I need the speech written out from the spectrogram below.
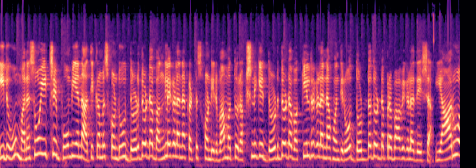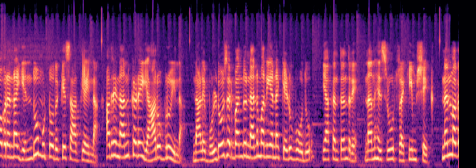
ಇದು ಮನಸೋ ಇಚ್ಛೆ ಭೂಮಿಯನ್ನ ಅತಿಕ್ರಮಿಸಿಕೊಂಡು ದೊಡ್ಡ ದೊಡ್ಡ ಬಂಗ್ಲೆಗಳನ್ನ ಕಟ್ಟಿಸ್ಕೊಂಡಿರುವ ಮತ್ತು ರಕ್ಷಣೆಗೆ ದೊಡ್ಡ ದೊಡ್ಡ ವಕೀಲರುಗಳನ್ನ ಹೊಂದಿರೋ ದೊಡ್ಡ ದೊಡ್ಡ ಪ್ರಭಾವಿಗಳ ದೇಶ. ಯಾರೂ ಅವರನ್ನ ಎಂದೂ ಮುಟ್ಟೋದಕ್ಕೆ ಸಾಧ್ಯ ಇಲ್ಲ. ಆದ್ರೆ ನನ್ನ ಕಡೆ ಯಾರೊಬ್ರು ಇಲ್ಲ. ನಾಳೆ ಬುಲ್ಡೋಸರ್ ಬಂದು ನನ್ನ ಮನೆಯನ್ನು ಕೆಡಬಹುದು ಯಾಕಂತಂದ್ರೆ ನನ್ನ ಹೆಸರು ರಹೀಂ ಶೇಖ್. ನನ್ನ ಮಗ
